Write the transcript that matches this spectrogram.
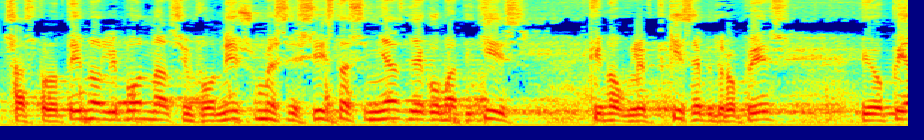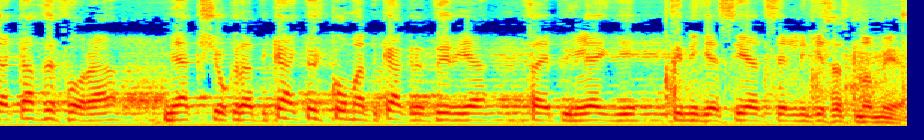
Σας προτείνω λοιπόν να συμφωνήσουμε στη σύσταση μιας διακομματικής κοινοβουλευτικής επιτροπής η οποία κάθε φορά με αξιοκρατικά και όχι κομματικά κριτήρια θα επιλέγει την ηγεσία της ελληνικής αστυνομίας.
